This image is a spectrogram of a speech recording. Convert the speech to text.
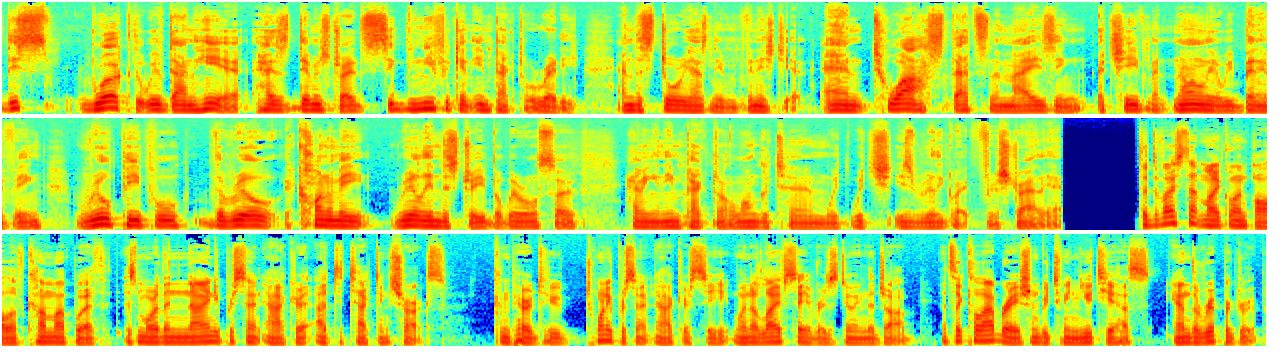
This work that we've done here has demonstrated significant impact already, and the story hasn't even finished yet. And to us, that's an amazing achievement. Not only are we benefiting real people, the real economy, real industry, but we're also having an impact on a longer term, which, which is really great for Australia. The device that Michael and Paul have come up with is more than 90% accurate at detecting sharks, compared to 20% accuracy when a lifesaver is doing the job. It's a collaboration between UTS and the Ripper Group,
